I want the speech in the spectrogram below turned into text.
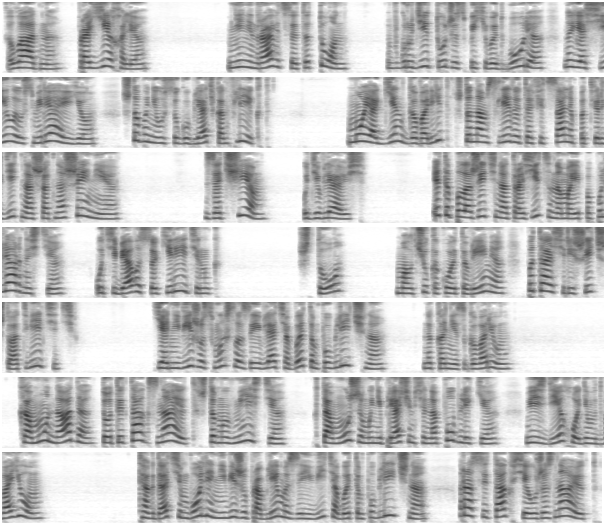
«Ладно, проехали». Мне не нравится этот тон. В груди тут же вспыхивает буря, но я силой усмиряю ее, чтобы не усугублять конфликт. Мой агент говорит, что нам следует официально подтвердить наши отношения. Зачем? Удивляюсь. Это положительно отразится на моей популярности. У тебя высокий рейтинг. Что? Молчу какое-то время, пытаясь решить, что ответить. Я не вижу смысла заявлять об этом публично. Наконец говорю. Кому надо, тот и так знает, что мы вместе, к тому же мы не прячемся на публике, везде ходим вдвоем. Тогда тем более не вижу проблемы заявить об этом публично, раз и так все уже знают.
